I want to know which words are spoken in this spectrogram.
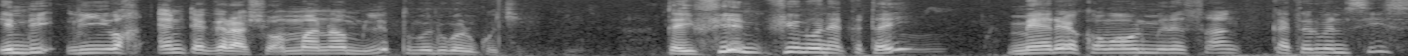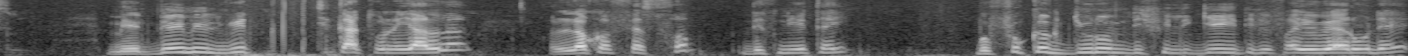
indi li intégration maanaam lépp nga dugal ko ci. Tey fii fii nu nekk tey maire ko ma woon 1986 mais 2008 ci kàttanu yàlla la ko fes fop def nii tey ba fukk ak juróom di fi liggéey di fi fay weeru dee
